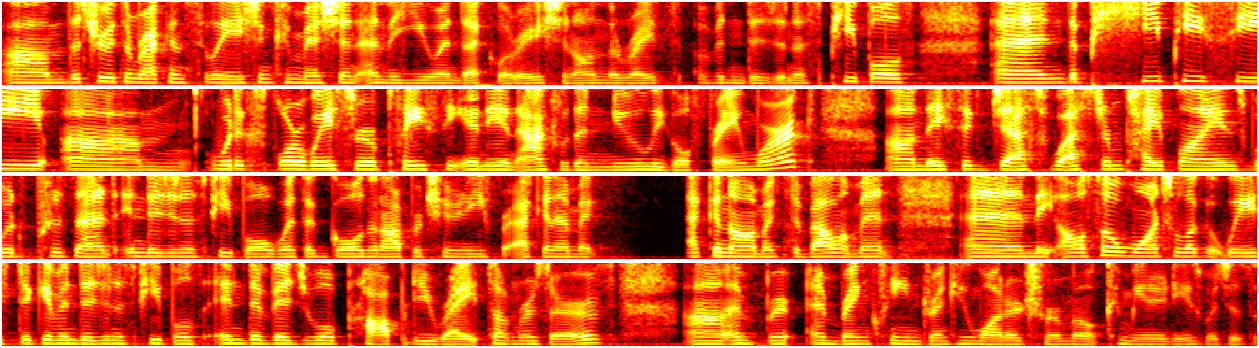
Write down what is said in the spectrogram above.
um, the Truth and Reconciliation Commission, and the UN Declaration on the Rights of Indigenous Peoples. And the PPC um, would explore ways to replace the Indian Act with a new legal framework. Um, they suggest Western pipelines would present Indigenous people with a golden opportunity for economic economic development. And they also want to look at ways to give indigenous peoples individual property rights on reserve um, and, br- and bring clean drinking water to remote communities which is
